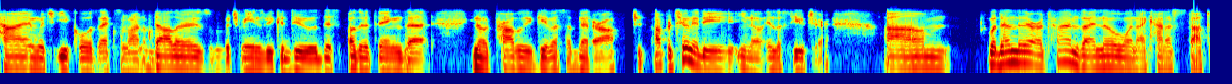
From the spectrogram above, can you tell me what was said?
time, which equals X amount of dollars, which means we could do this other thing that, you know, would probably give us a better op- opportunity, you know, in the future. Um, but then there are times I know when I kind of stopped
